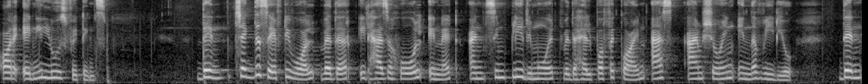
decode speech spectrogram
or any loose fittings. Then check the safety valve whether it has a hole in it and simply remove it with the help of a coin as I am showing in the video. Then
